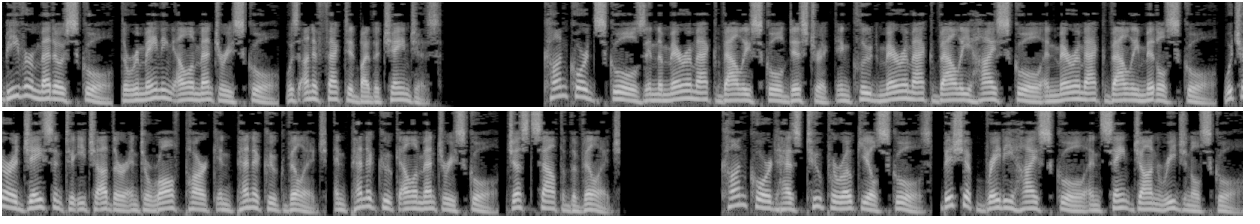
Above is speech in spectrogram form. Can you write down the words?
Beaver Meadows School, the remaining elementary school, was unaffected by the changes. Concord schools in the Merrimack Valley School District include Merrimack Valley High School and Merrimack Valley Middle School, which are adjacent to each other and to Rolfe Park in Penacook Village, and Penacook Elementary School, just south of the village. Concord has two parochial schools, Bishop Brady High School and St. John Regional School.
